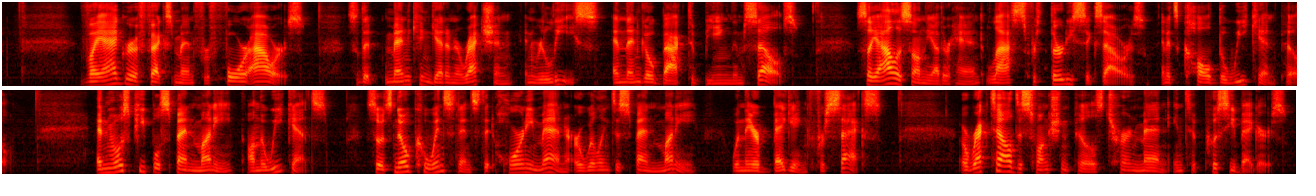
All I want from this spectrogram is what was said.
Viagra affects men for four hours, so that men can get an erection and release and then go back to being themselves. Cialis, on the other hand, lasts for 36 hours and it's called the weekend pill. And most people spend money on the weekends. So it's no coincidence that horny men are willing to spend money when they are begging for sex. Erectile dysfunction pills turn men into pussy beggars.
